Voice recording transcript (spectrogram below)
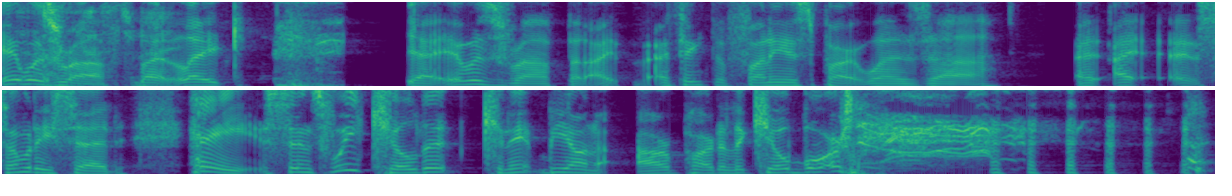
it was Yeah, rough, but like, yeah, it was rough. But I, I think the funniest part was, uh, I, I, somebody said, "Hey, since we killed it, can it be on our part of the kill board?"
